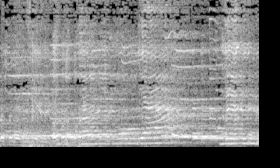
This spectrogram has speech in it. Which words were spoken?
Đừng buồn phiền tới cậu hai Dạ. Liền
